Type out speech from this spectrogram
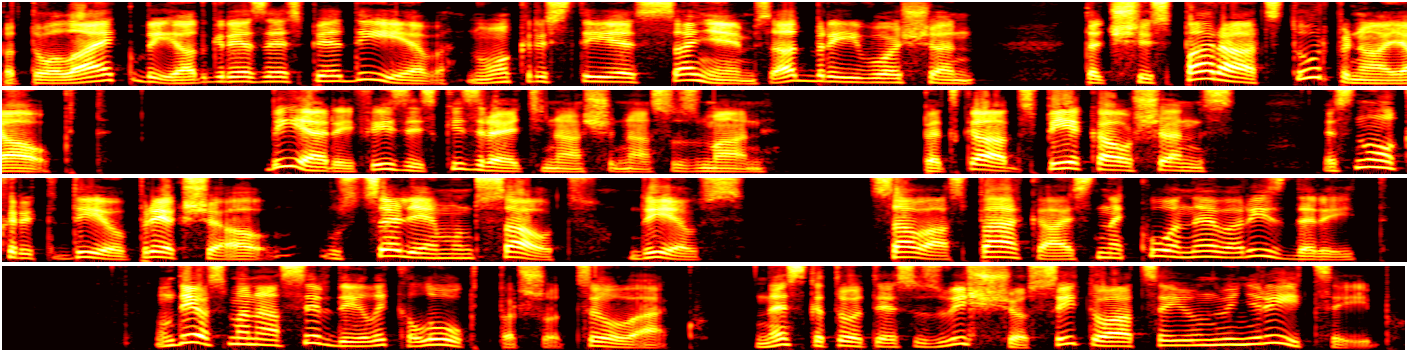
Pa to laiku bija atgriezies pie dieva, nokristies, saņēmis atbrīvošanu, taču šis parāds turpināja augt. Bija arī fiziski izrēķināšanās uz mani. Pēc kādas piekaušanas es nokritu Dievu priekšā uz ceļiem un saucu: Dievs, savā spēkā es neko nevaru izdarīt. Un Dievs manā sirdī lika lūgt par šo cilvēku, neskatoties uz visu šo situāciju un viņa rīcību.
